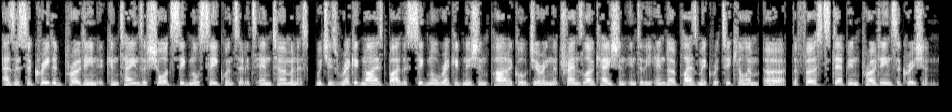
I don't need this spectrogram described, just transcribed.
As a secreted protein it contains a short signal sequence at its N-terminus, which is recognized by the signal recognition particle during the translocation into the endoplasmic reticulum ER, the first step in protein secretion.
